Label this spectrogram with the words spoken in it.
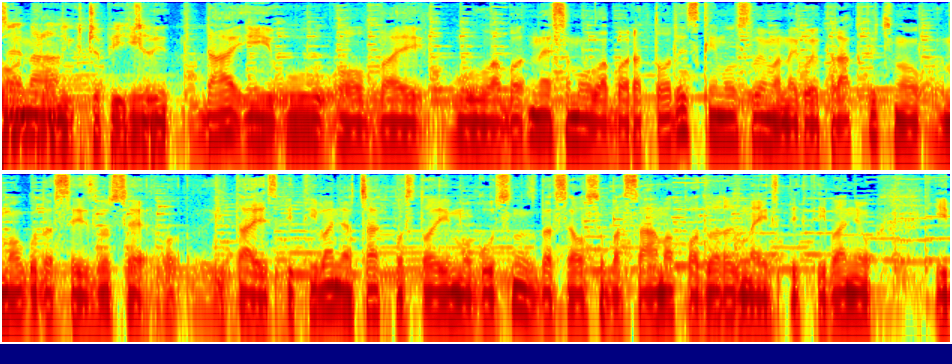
kontrolnih čepića. Ili, da i u ovaj u labo, ne samo u laboratorijskim uslovima nego i praktično mogu da se izvrše i ta ispitivanja čak postoji mogućnost da se osoba sama podvrgne ispitivanju i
